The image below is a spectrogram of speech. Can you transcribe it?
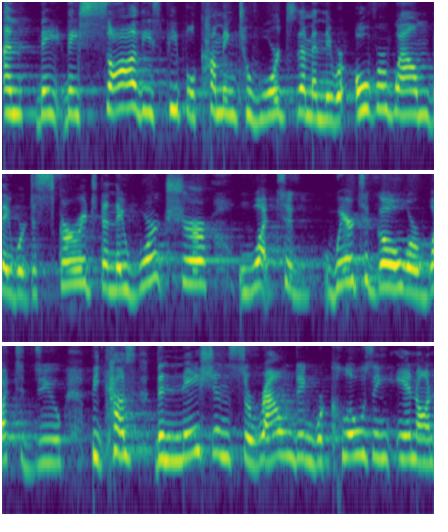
And they, they saw these people coming towards them and they were overwhelmed, they were discouraged, and they weren't sure what to, where to go or what to do because the nations surrounding were closing in on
